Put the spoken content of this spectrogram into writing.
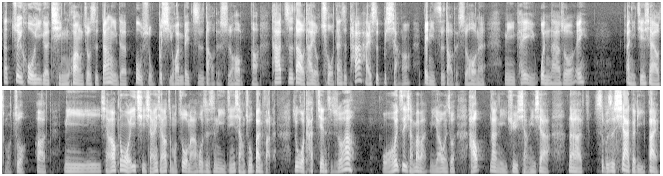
那最后一个情况就是，当你的部署不喜欢被指导的时候，啊，他知道他有错，但是他还是不想哦被你指导的时候呢，你可以问他说：“诶，那你接下来要怎么做啊？你想要跟我一起想一想要怎么做吗？或者是你已经想出办法了？如果他坚持说啊。”我会自己想办法。你要问说好，那你去想一下，那是不是下个礼拜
